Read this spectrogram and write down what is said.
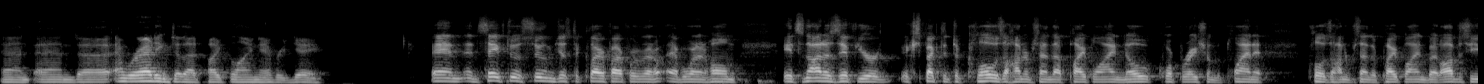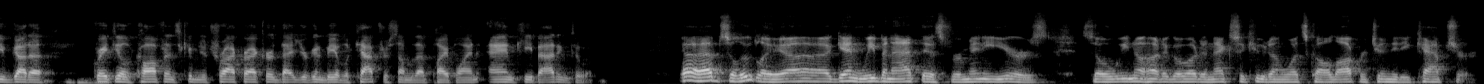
And, and, uh, and we're adding to that pipeline every day. And, and safe to assume, just to clarify for everyone at home, it's not as if you're expected to close 100% of that pipeline. No corporation on the planet close 100% of their pipeline, but obviously you've got a great deal of confidence given your track record that you're going to be able to capture some of that pipeline and keep adding to it. Yeah, absolutely. Uh, again, we've been at this for many years, so we know how to go out and execute on what's called opportunity capture.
